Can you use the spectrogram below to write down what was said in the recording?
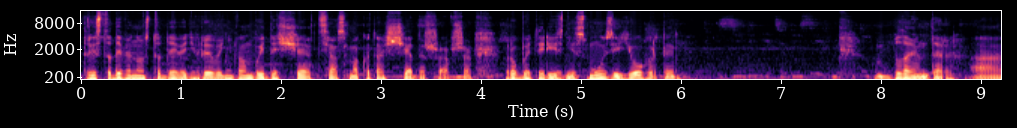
399 гривень вам вийде ще ця смакота ще дешевше. Робити різні смузі, йогурти. Блендер а,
